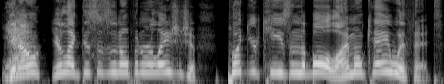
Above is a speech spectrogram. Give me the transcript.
You know, you're like, this is an open relationship. Put your keys in the bowl. I'm okay with it.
